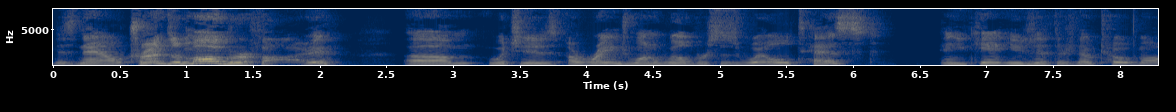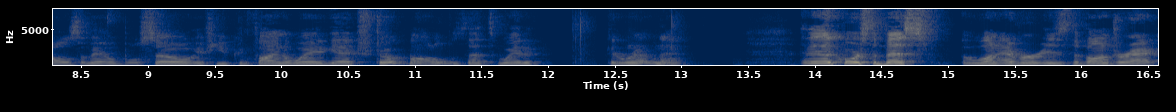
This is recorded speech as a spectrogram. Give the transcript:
Is now transmogrify, um, which is a range one will versus will test and you can't use it if there's no toad models available. So if you can find a way to get extra toad models, that's the way to get around that. And then of course the best one ever is the Von Drakk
